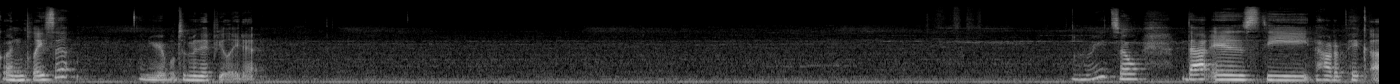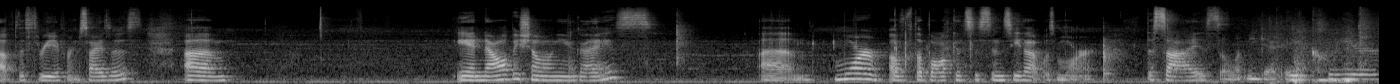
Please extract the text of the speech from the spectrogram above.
go ahead and place it and you're able to manipulate it. Alright, so that is the how to pick up the three different sizes. Um, and now I'll be showing you guys um, more of the ball consistency. That was more the size. So let me get a clear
